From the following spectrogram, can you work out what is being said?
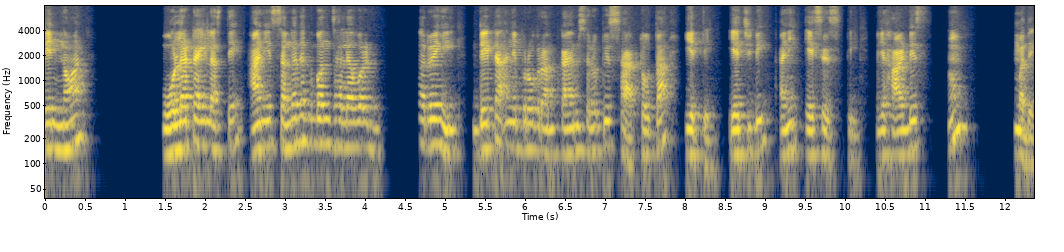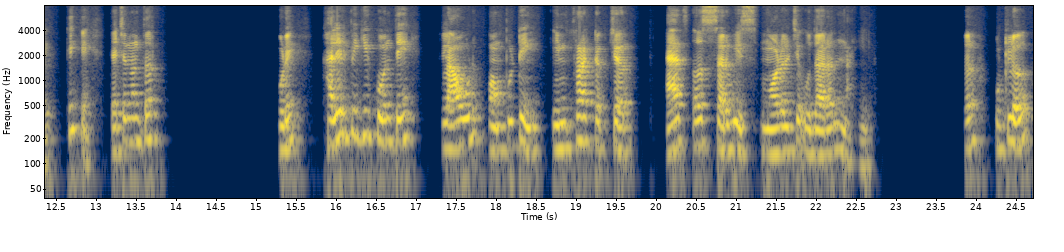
हे नॉन ओलाटाईल असते आणि संगणक बंद झाल्यावर डेटा आणि प्रोग्राम कायमस्वरूपी साठवता येते. एच डी आणि एस एस डी म्हणजे हार्ड डिस्क मध्ये. ठीक आहे? त्याच्यानंतर पुढे खालीलपैकी कोणते cloud computing infrastructure as a service मॉडेलचे उदाहरण नाही? तर कुठलं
